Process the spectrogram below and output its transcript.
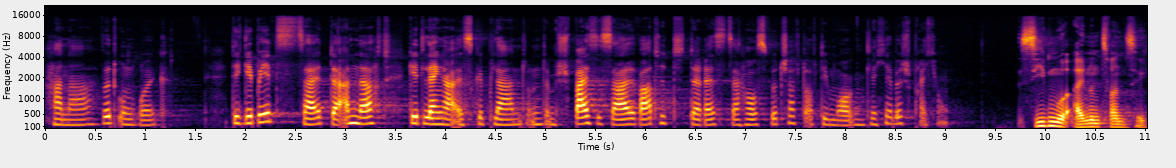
Hanna wird unruhig. Die Gebetszeit der Andacht geht länger als geplant und im Speisesaal wartet der Rest der Hauswirtschaft auf die morgendliche Besprechung. 7.21 Uhr.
